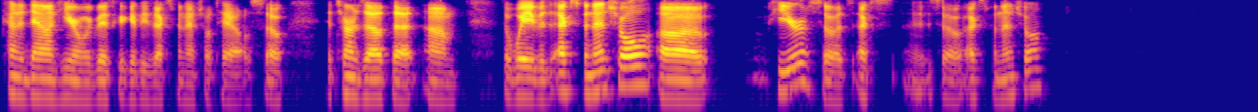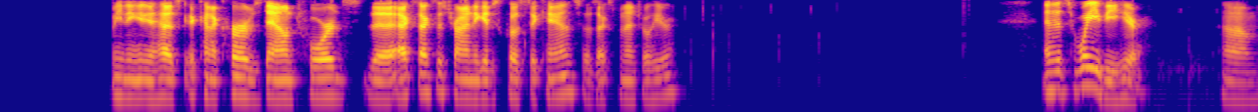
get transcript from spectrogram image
kind of down here and we basically get these exponential tails. So it turns out that um, the wave is exponential uh, here, so it's x so exponential. meaning it has it kind of curves down towards the x-axis trying to get as close as it can so it's exponential here. And it's wavy here. Um,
